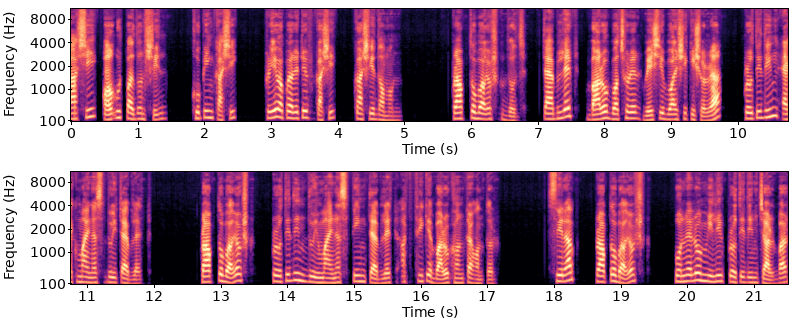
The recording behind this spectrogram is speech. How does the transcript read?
কাশি অউৎপাদনশীল কুপিং কাশি প্রি অপারেটিভ কাশি কাশি দমন। প্রাপ্তবয়স্ক ডোজ, ট্যাবলেট, বারো বছরের বেশি বয়সী কিশোররা, প্রতিদিন এক মাইনাস দুই ট্যাবলেট। প্রাপ্তবয়স্ক, প্রতিদিন দুই মাইনাস তিন ট্যাবলেট আট থেকে বারো ঘণ্টা অন্তর। সিরাপ, প্রাপ্তবয়স্ক, পনেরো মিলি প্রতিদিন চারবার,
